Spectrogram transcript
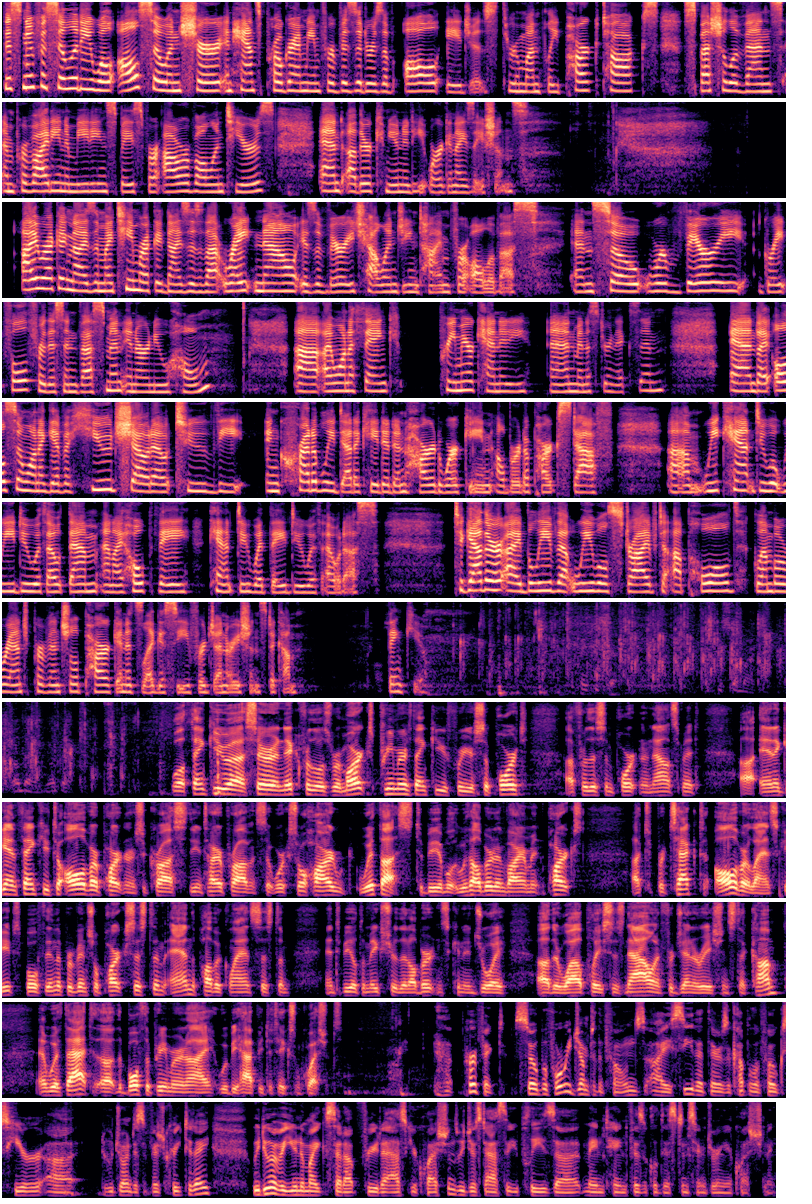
This new facility will also ensure enhanced programming for visitors of all ages through monthly park talks, special events, and providing a meeting space for our volunteers and other community organizations. I recognize and my team recognizes that right now is a very challenging time for all of us. And so we're very grateful for this investment in our new home. Uh, I want to thank Premier Kennedy and Minister Nixon. And I also want to give a huge shout out to the incredibly dedicated and hardworking Alberta Park staff. Um, we can't do what we do without them, and I hope they can't do what they do without us. Together, I believe that we will strive to uphold Glenbow Ranch Provincial Park and its legacy for generations to come. Thank you. Well, thank you, uh, Sarah and Nick, for those remarks. Premier, thank you for your support uh, for this important announcement. Uh, and again, thank you to all of our partners across the entire province that work so hard with us to be able, with Alberta Environment Parks, uh, to protect all of our landscapes, both in the provincial park system and the public land system, and to be able to make sure that Albertans can enjoy uh, their wild places now and for generations to come. And with that, uh, the, both the Premier and I would be happy to take some questions. Perfect. So before we jump to the phones, I see that there's a couple of folks here uh, who joined us at Fish Creek today. We do have a Unimic set up for you to ask your questions. We just ask that you please uh, maintain physical distancing during your questioning.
